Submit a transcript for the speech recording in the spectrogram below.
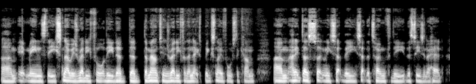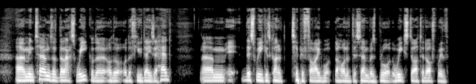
Um, it means the snow is ready for the, the, the, the mountains ready for the next big snowfalls to come, um, and it does certainly set the set the tone for the, the season ahead. Um, in terms of the last week or the or the, or the few days ahead, um, it, this week has kind of typified what the whole of December has brought. The week started off with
